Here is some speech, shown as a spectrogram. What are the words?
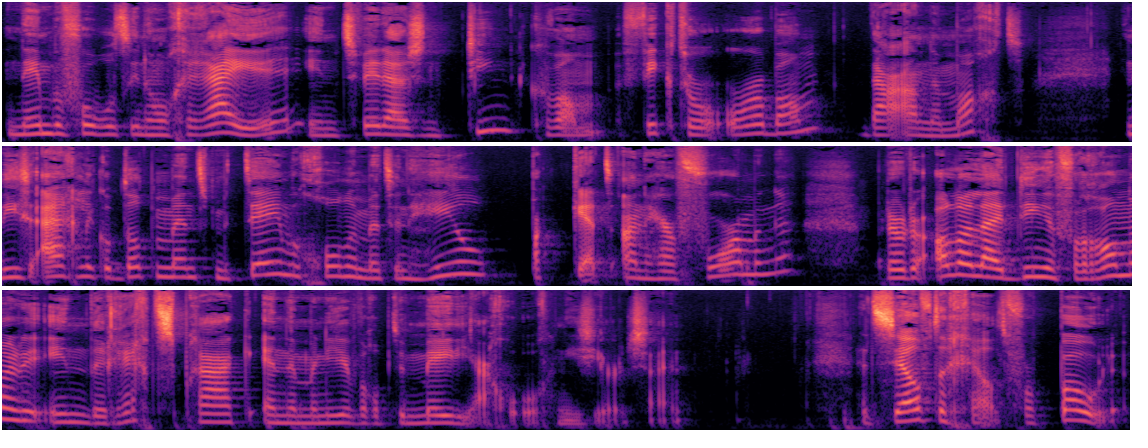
Neem bijvoorbeeld in Hongarije. In 2010 kwam Viktor Orbán daar aan de macht. En die is eigenlijk op dat moment meteen begonnen met een heel pakket aan hervormingen, waardoor er allerlei dingen veranderden in de rechtspraak en de manier waarop de media georganiseerd zijn. Hetzelfde geldt voor Polen.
